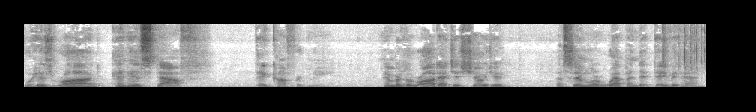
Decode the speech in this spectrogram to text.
For his rod and his staff, they comfort me. Remember the rod I just showed you? A similar weapon that David had?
